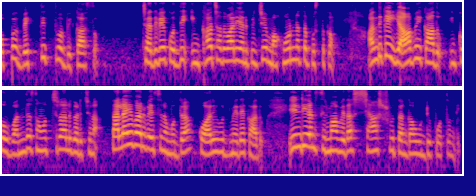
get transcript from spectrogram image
గొప్ప వ్యక్తిత్వ వికాసం. చదివే కొద్దీ ఇంకా చదవాలి అనిపించే మహోన్నత పుస్తకం. అందుకే యాభై కాదు ఇంకో వంద సంవత్సరాలు గడిచిన తలైవారు వేసిన ముద్ర కాలీవుడ్ మీదే కాదు. ఇండియన్ సినిమా మీద శాశ్వతంగా ఉండిపోతుంది.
